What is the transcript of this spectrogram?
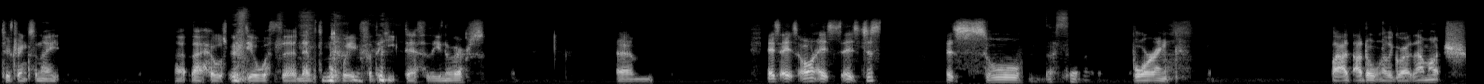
two drinks a night. That, that helps me deal with the inevitable wait for the heat death of the universe. Um, it's it's on. It's it's just it's so That's it. boring. Like, I, I don't really go out that much,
